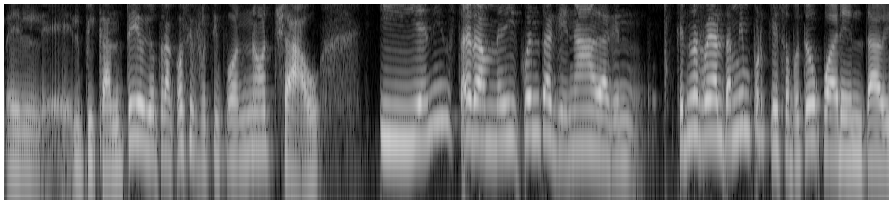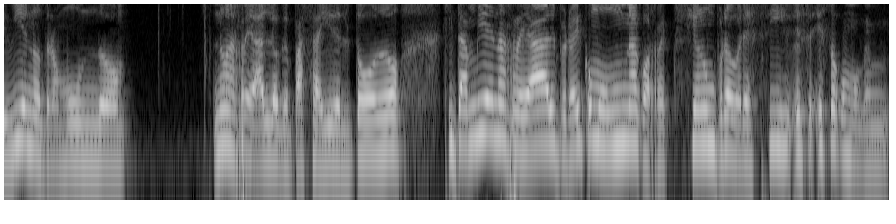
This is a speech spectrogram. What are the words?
el, picanteo y otra cosa y fue tipo, no, chau. Y en Instagram me di cuenta que nada, que, que no es real también porque eso, porque tengo 40, viví en otro mundo, no es real lo que pasa ahí del todo. Y también es real, pero hay como una corrección, un progresismo, eso como que,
